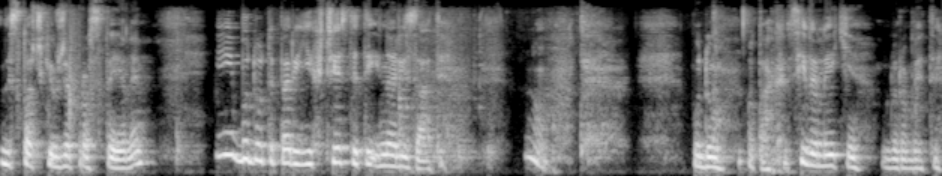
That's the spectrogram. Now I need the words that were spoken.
Листочки вже простили. І буду тепер їх чистити і нарізати. Ну, от. Буду отак. Ці великі буду робити.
